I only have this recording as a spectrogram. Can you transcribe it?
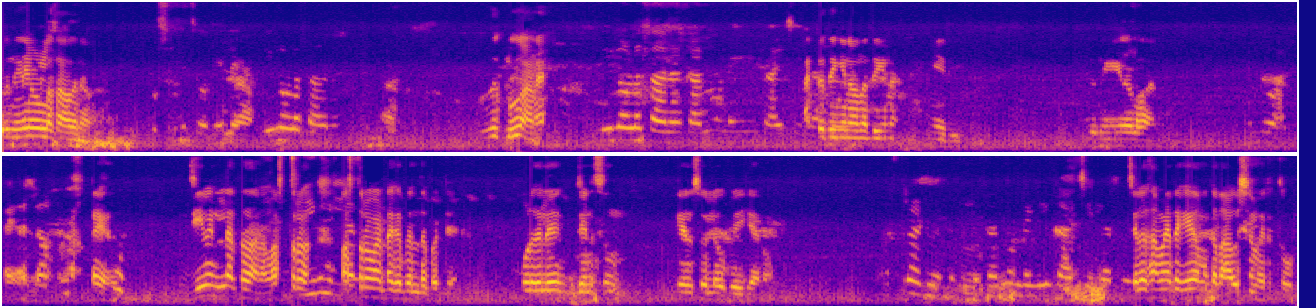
ഒരു നീളമുള്ള സാധനമാണ്. നീളമുള്ള സാധനം. ഇത് ക്ലൂ ആണ്. നീളമുള്ള സാധനം കണ്ണുണ്ടെങ്കിൽ കാഴ്ചയില്ല. അറ്റത്ത് ഇങ്ങനെ വന്നിട്ട് ഇങ്ങനെ ഇങ്ങനെ ഇരിക്കും. ഇത് നീളമാണ്? ജീവനില്ലാത്തതാണ്. വസ്ത്ര വസ്ത്രമായിട്ടൊക്കെ ബന്ധപ്പെട്ട്. കൂടുതൽ ജെൻസും ഗേൾസും എല്ലാം ഉപയോഗിക്കാറുണ്ട് ചില സമയത്തൊക്കെ നമുക്ക് അത് ആവശ്യം വരത്തുള്ളൂ.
